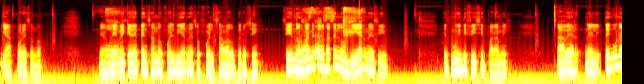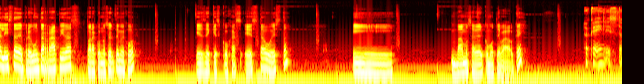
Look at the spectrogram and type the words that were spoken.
ya, por eso no. Ya, me, quedé pensando, ¿fue el viernes o fue el sábado? Pero sí. Sí, normalmente los, hacen los viernes y es muy difícil para mí. A ver, Nelly, tengo una lista de preguntas rápidas para conocerte mejor. Es de que escojas esta o esta. Y vamos a ver cómo te va, ¿ok? Ok, listo.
